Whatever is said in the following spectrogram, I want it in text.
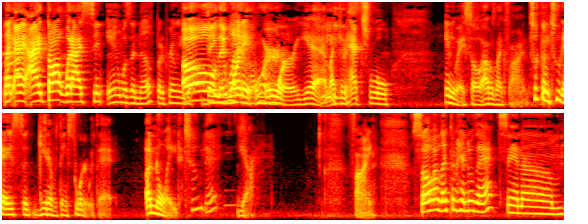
Like, I, I thought what I sent in was enough, but apparently Oh, they, they wanted, wanted more. more. Yeah, like an actual. Anyway, so I was like, fine. Took them two days to get everything sorted with that. Annoyed. Two days. Yeah. Fine. So I let them handle that. And um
